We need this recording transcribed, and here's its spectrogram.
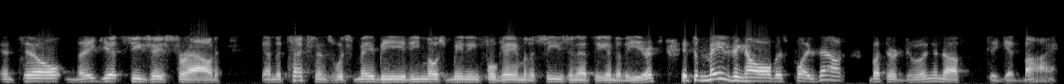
until they get C.J. Stroud and the Texans, which may be the most meaningful game of the season at the end of the year. It's, it's amazing how all this plays out, but they're doing enough to get by.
